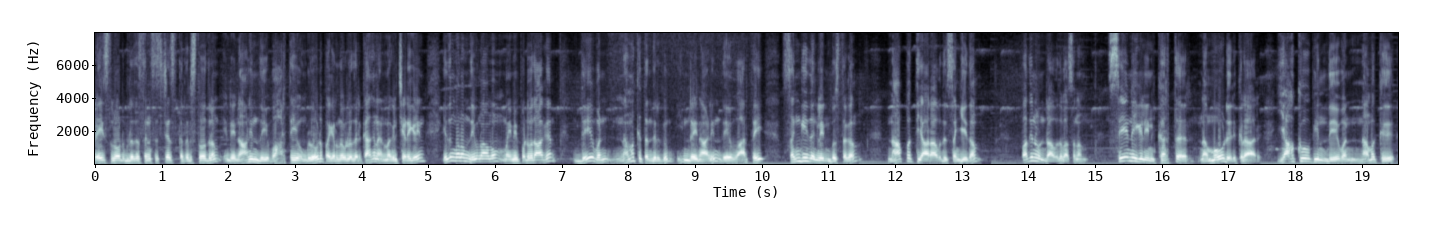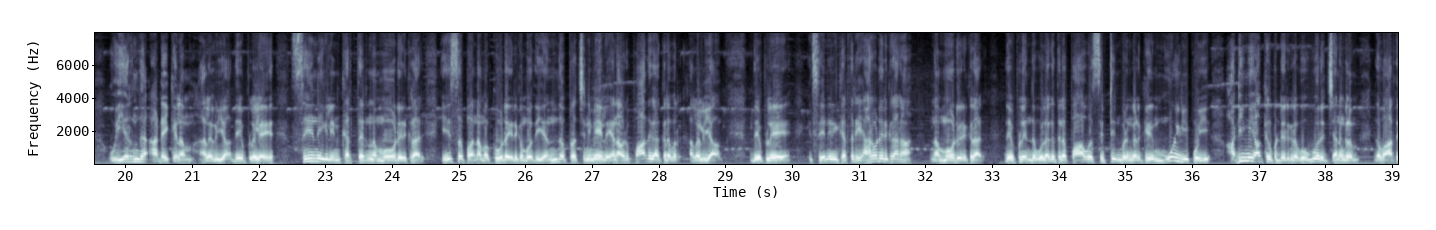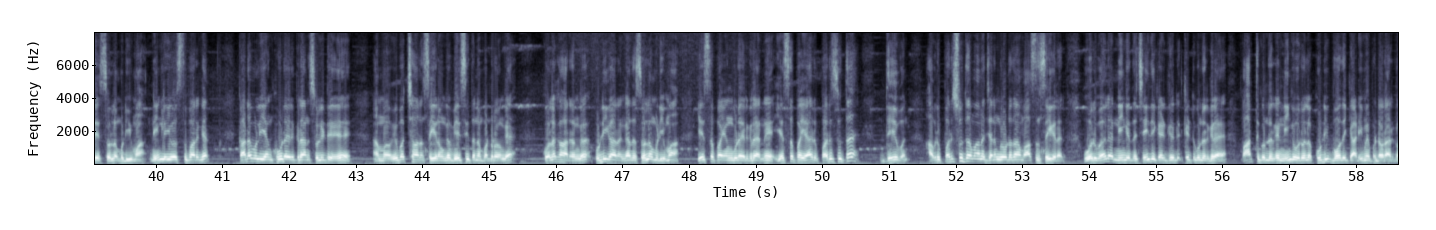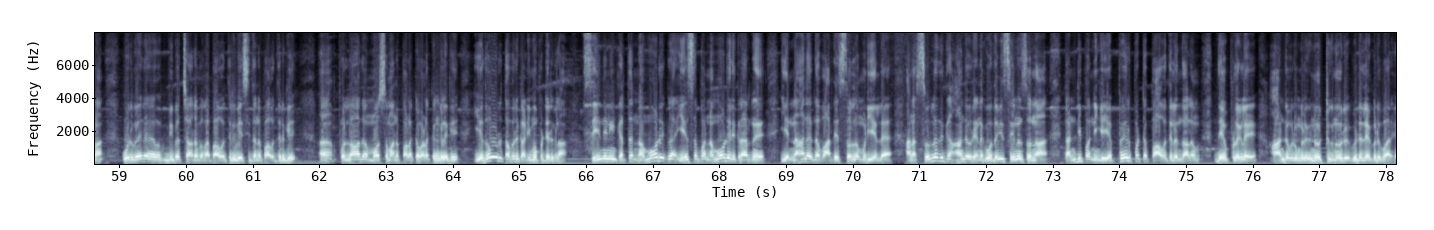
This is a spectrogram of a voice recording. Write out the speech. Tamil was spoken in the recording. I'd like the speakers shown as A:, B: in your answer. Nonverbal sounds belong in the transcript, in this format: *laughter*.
A: Praise lord brothers and sisters கதிர்ஸ்தோதரம் இன்றைய நாளின் தெய்வ வார்த்தையை உங்களோடு பகிர்ந்து கொள்வதற்காக நான் மகிழ்ச்சி அடைகிறேன். இதன் மூலம் தேவநாமம் மயமைப்படுவதாக தேவன் நமக்கு தந்திருக்கும் இன்றைய நாளின் தேவ வார்த்தை சங்கீதங்களின் புஸ்தகம் நாற்பத்தி ஆறாவது சங்கீதம். பதினொன்றாவது வசனம். சேனைகளின் கர்த்தர் நம்மோடு இருக்கிறார். யாக்கோபின் தேவன் நமக்கு உயர்ந்த அடைக்கலம். அலலுயா தேவப்பிள்ளைகளே சேனைகளின் கர்த்தர் நம்மோடு இருக்கிறார். ஈசப்பா நம்ம கூட இருக்கும்போது எந்த பிரச்சனையுமே இல்லை. ஏன்னா அவர் பாதுகாக்கிறவர். அலலுயா தேவப்பிள்ளே சேனையின் கர்த்தர் யாரோடு இருக்கிறாரா? நம்மோடு இருக்கிறார். தேவப்பிள்ளை இந்த உலகத்தில் பாவ சிற்றின்பங்களுக்கு மூழ்கி போய் அடிமையாக்கப்பட்டு இருக்கிற ஒவ்வொரு ஜனங்களும் இந்த வார்த்தையை சொல்ல முடியுமா? நீங்களே யோசித்து பாருங்க. கடவுள் என் கூட இருக்கிறான்னு சொல்லிட்டு நம்ம விபச்சாரம் செய்கிறவங்க வேசித்தனம் பண்றவங்க கொலகாரங்க குடிகாரங்க அதை சொல்ல முடியுமா? ஏசப்பா என் கூட இருக்கிறாருன்னு. ஏசப்பா யார்? பரிசுத்த தேவன். அவர் பரிசுத்தமான ஜனங்களோட தான் வாசம் செய்கிறார். ஒருவேளை நீங்க இந்த செய்தி கேட்க கேட்டுக்கொண்டு பார்த்து கொண்டு இருக்கிற நீங்க ஒருவேளை குடி போதைக்கு அடிமைப்பட்டவராக இருக்கலாம். ஒருவேளை விபச்சார பாவத்திற்கு வேசித்தன பாவத்திற்கு பொல்லாத மோசமான பழக்க வழக்கங்களுக்கு ஏதோ ஒரு தவறுக்கு அடிமைப்பட்டு இருக்கலாம் கருத்தை நம்மோடு இருக்கிறார் ஏசப்பா நம்மோடு இருக்கிறாருன்னு என்னால இந்த வார்த்தையை சொல்ல முடியல. ஆனா சொல்லதுக்கு ஆண்டவர் எனக்கு உதவி செய்யணும்னு சொன்னா கண்டிப்பா நீங்க எப்பேற்பட்ட பாவத்தில் இருந்தாலும் தேவ பிள்ளைகளே ஆண்டவர் உங்களுக்கு நூற்றுக்கு நூறு விடுதலை கொடுப்பார்.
